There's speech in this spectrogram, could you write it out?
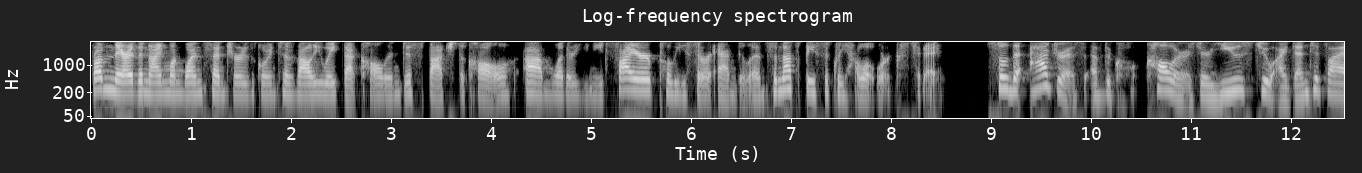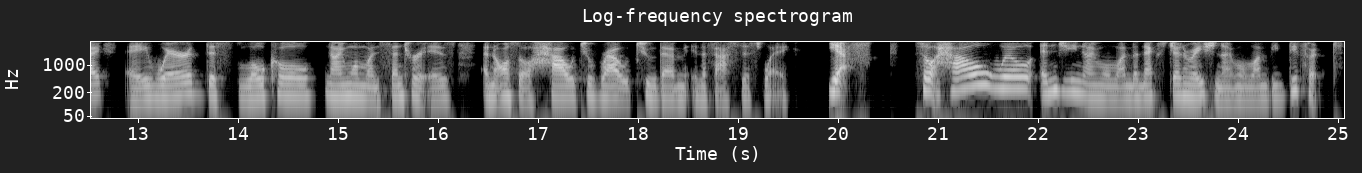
From there, the 911 center is going to evaluate that call and dispatch the call, um, whether you need fire, police, or ambulance. And that's basically how it works today. So the address of the callers are used to identify a where this local 911 center is and also how to route to them in the fastest way. Yes. So how will NG 911, the next generation 911 be different?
